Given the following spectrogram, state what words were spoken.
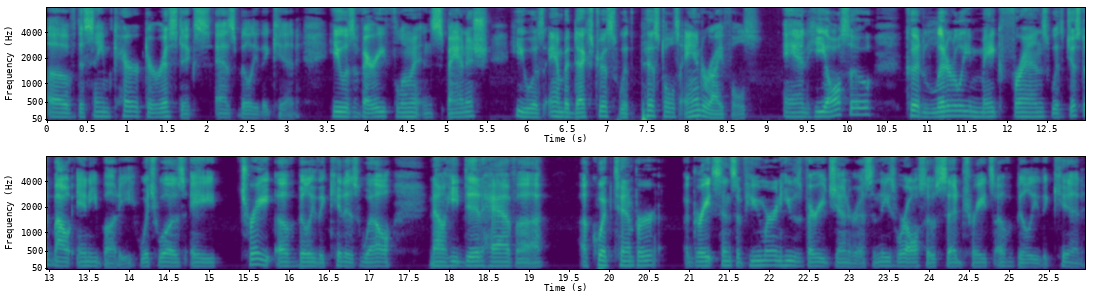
of the same characteristics as Billy the Kid. He was very fluent in Spanish. He was ambidextrous with pistols and rifles. And he also could literally make friends with just about anybody, which was a trait of Billy the Kid as well. Now he did have a, a quick temper, a great sense of humor, and he was very generous. And these were also said traits of Billy the Kid.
